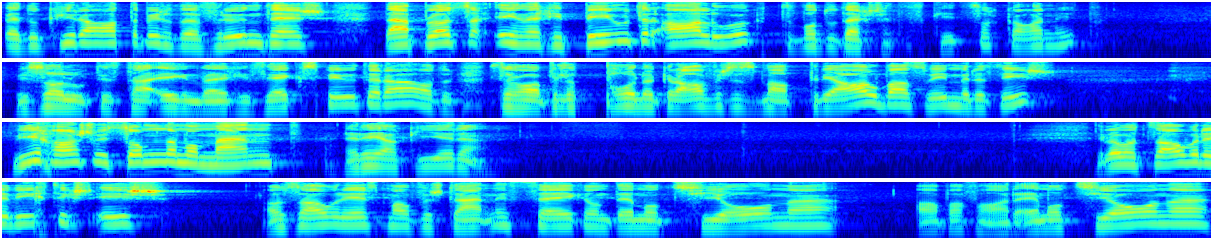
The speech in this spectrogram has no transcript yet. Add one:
wenn du geheiratet bist oder einen Freund hast, der plötzlich irgendwelche Bilder anschaut, wo du denkst, das gibt es doch gar nicht. Wieso schaut es da irgendwelche Sexbilder an? Oder sogar vielleicht pornografisches Material, was immer es ist. Wie kannst du in so einem Moment reagieren? Ich glaube, das Allerwichtigste ist, als allererstes mal Verständnis zeigen und Emotionen runterfahren. Emotionen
